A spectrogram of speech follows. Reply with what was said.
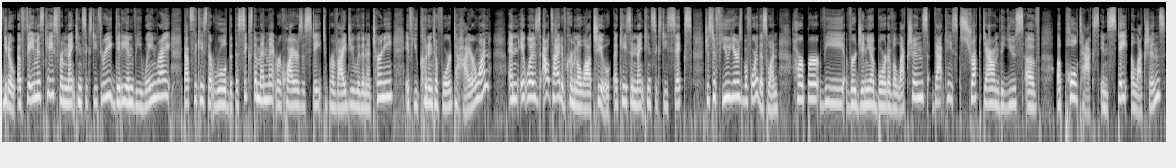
You know, a famous case from 1963, Gideon v. Wainwright, that's the case that ruled that the Sixth Amendment requires a state to provide you with an attorney if you couldn't afford to hire one. And it was outside of criminal law, too. A case in 1966, just a few years before this one, Harper v. Virginia Board of Elections, that case struck down the use of a poll tax in state elections.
